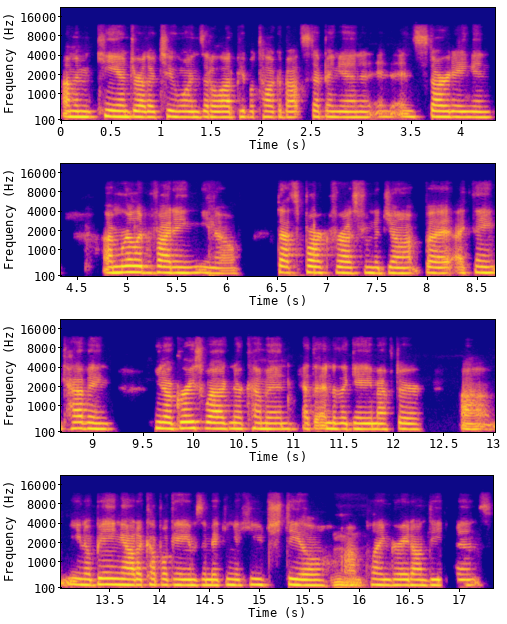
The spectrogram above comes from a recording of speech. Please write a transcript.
um, and Kiandra are the two ones that a lot of people talk about stepping in and, and, and starting and I'm um, really providing, you know, that spark for us from the jump. But I think having, you know, Grace Wagner come in at the end of the game after, um, you know, being out a couple games and making a huge steal, mm. um, playing great on defense.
